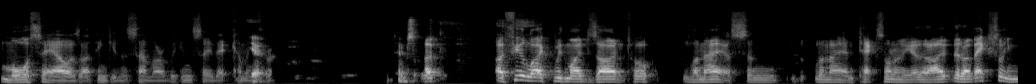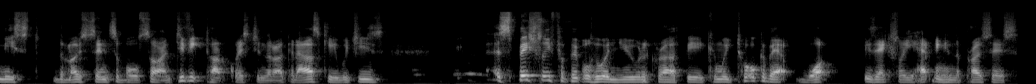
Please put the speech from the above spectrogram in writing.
more sours. I think in the summer we can see that coming through. Absolutely. I, I, feel like with my desire to talk Linnaeus and Linnaean taxonomy that I that I've actually missed the most sensible scientific type question that I could ask here, which is especially for people who are new to craft beer, can we talk about what is actually happening in the process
